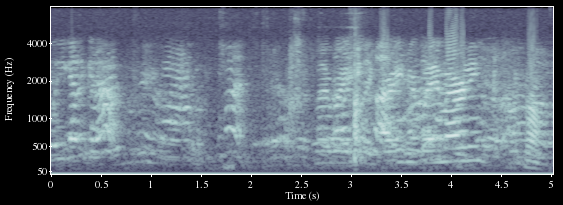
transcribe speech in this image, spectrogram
Well, you gotta get out. Come on. My race like right in your way, Marty? no.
